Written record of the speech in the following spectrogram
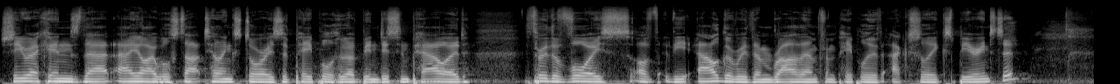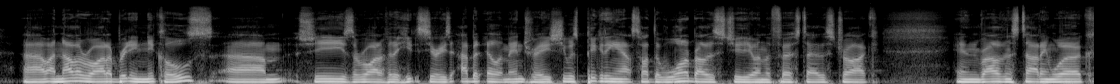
She reckons that AI will start telling stories of people who have been disempowered through the voice of the algorithm rather than from people who've actually experienced it. Uh, another writer, Brittani Nichols, um, she's the writer for the hit series Abbott Elementary. She was picketing outside the Warner Brothers studio on the first day of the strike, and rather than starting work,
